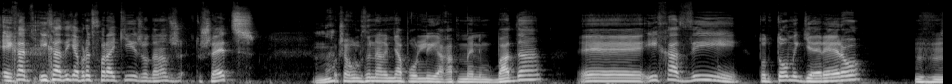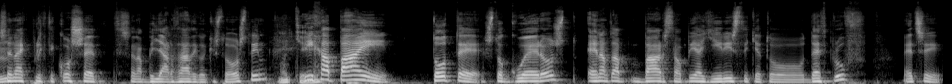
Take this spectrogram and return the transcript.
είχα, είχα δει για πρώτη φορά εκεί ζωντανά του τους Sets. Ναι. Που εξακολουθούν να είναι μια πολύ αγαπημένη μου μπάντα. Ε, είχα δει τον Τόμι Γκερέρο σε ένα εκπληκτικό σετ, σε ένα μπιλιαρδάδικο εκεί στο Austin. Οκ. Είχα πάει τότε στο Gueros, ένα από τα μπαρ στα οποία γυρίστηκε το Death Proof, έτσι.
